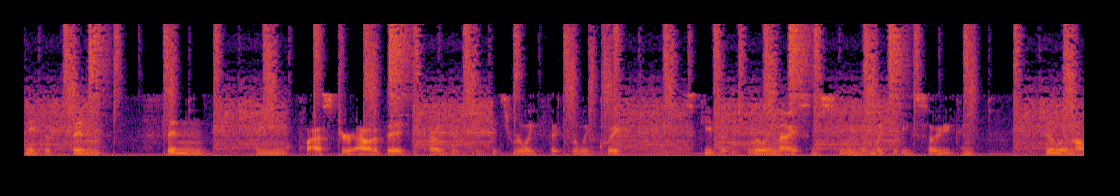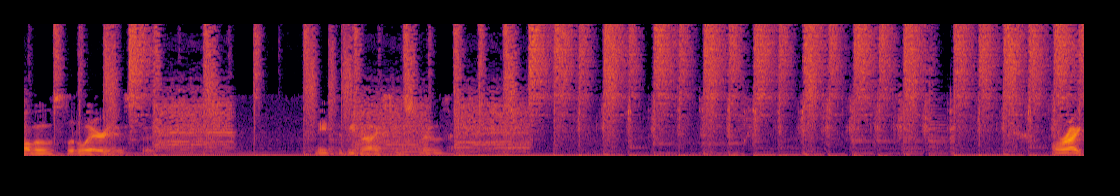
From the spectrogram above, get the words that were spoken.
Need to thin, thin the plaster out a bit because it, it gets really thick really quick keep it really nice and smooth and liquidy so you can fill in all those little areas that need to be nice and smooth. Alright,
